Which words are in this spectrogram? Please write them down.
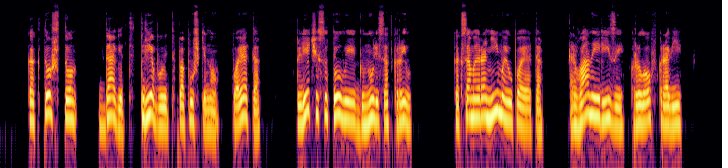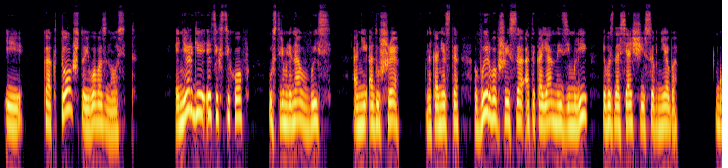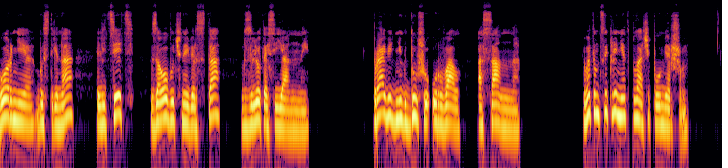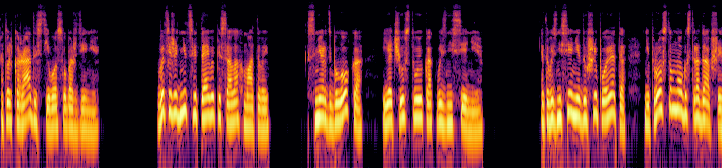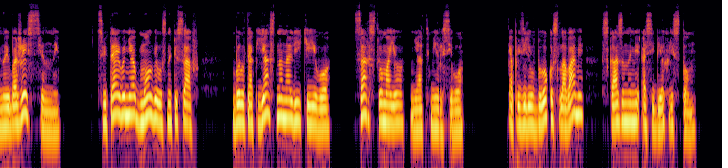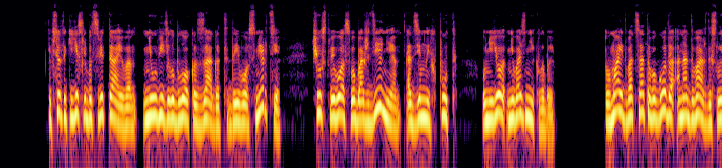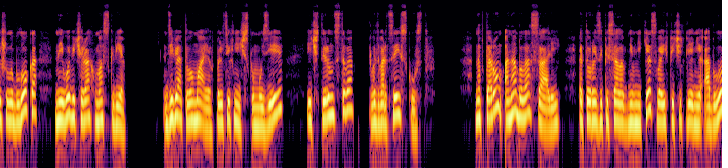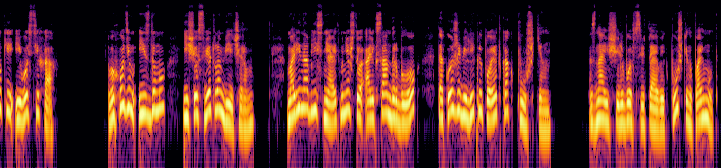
как то, что давит, требует по Пушкину, поэта, Плечи сутулые гнулись от крыл, как самое ранимое у поэта, рваные ризы, крыло в крови, и как то, что его возносит. Энергия этих стихов устремлена ввысь, они о душе, наконец-то вырвавшейся от окаянной земли и возносящейся в небо. Горняя быстрена, лететь, заоблачная верста, взлет осиянный. Праведник душу урвал, осанна. В этом цикле нет плача по умершим, а только радость его освобождения. В эти же дни Цветаева писала Ахматовой «Смерть Блока я чувствую как вознесение». Это вознесение души поэта, не просто много страдавшей, но и божественный. Цветаева не обмолвилась, написав «Было так ясно на лике его, царство мое не от мира сего» определив Блока словами, сказанными о себе Христом. И все-таки, если бы Цветаева не увидела Блока за год до его смерти, чувство его освобождения от земных пут у нее не возникло бы. В мае двадцатого года она дважды слышала Блока на его вечерах в Москве. 9 мая в Политехническом музее и 14 во Дворце искусств. На втором она была с Алей, которая записала в дневнике свои впечатления о Блоке и его стихах. Выходим из дому еще светлым вечером. Марина объясняет мне, что Александр Блок такой же великий поэт, как Пушкин. Знающие любовь Цветаевой к Пушкину поймут.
